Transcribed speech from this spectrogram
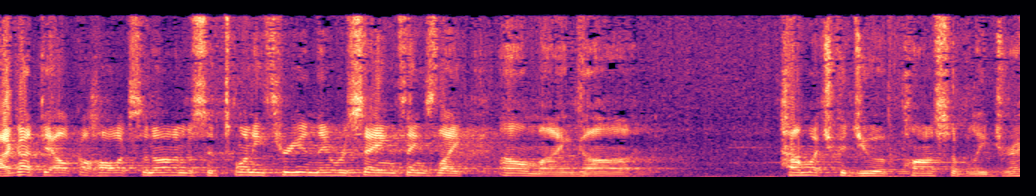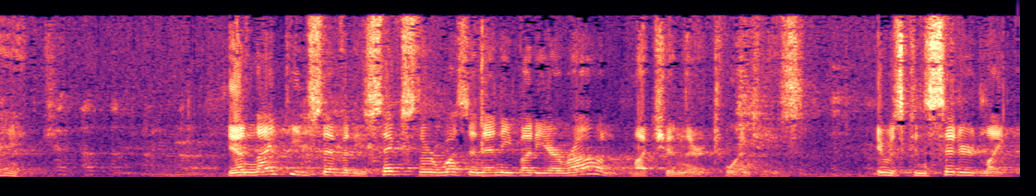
I got to Alcoholics Anonymous at 23 and they were saying things like, oh my God, how much could you have possibly drank? In 1976, there wasn't anybody around much in their 20s. It was considered like,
